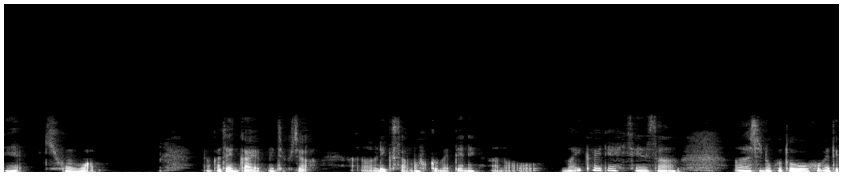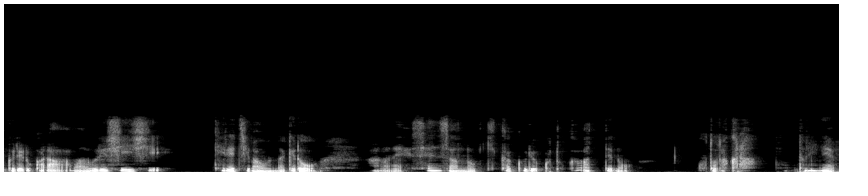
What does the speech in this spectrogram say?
ね、基本は。なんか前回めちゃくちゃ、あの、リクさんも含めてね、あの、毎回ね、センさん、私のことを褒めてくれるから、まあ嬉しいし、照れちまうんだけど、あのね、センさんの企画力とかあってのことだから、本当にね、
